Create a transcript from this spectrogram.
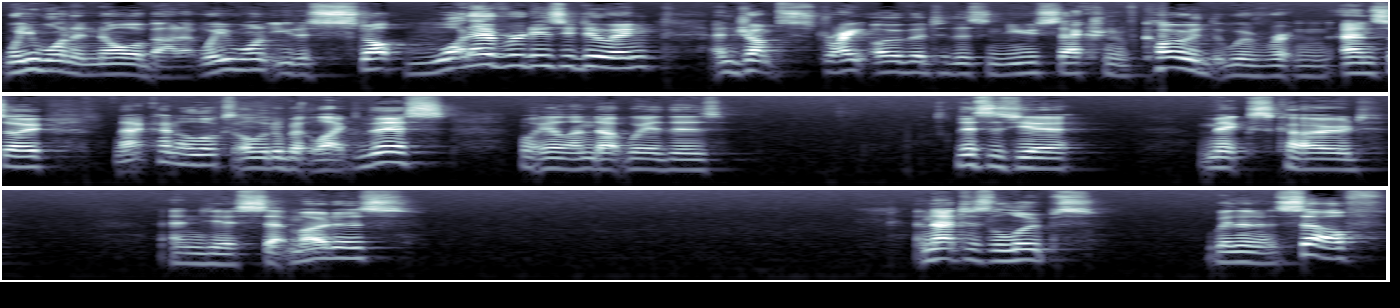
we want to know about it. We want you to stop whatever it is you're doing and jump straight over to this new section of code that we've written. And so that kind of looks a little bit like this. What you'll end up with is this is your mix code and your set motors. And that just loops within itself.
